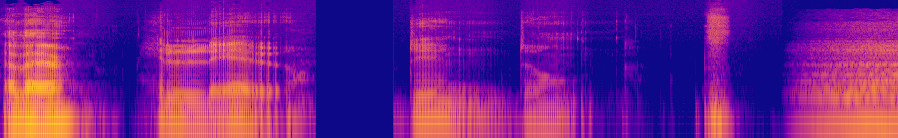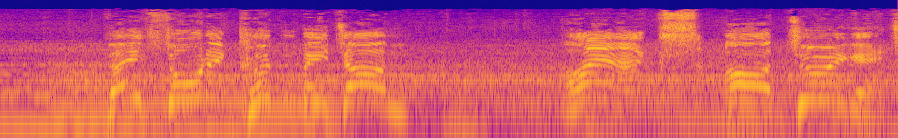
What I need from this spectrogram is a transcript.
Hello. Hello. Ding dong. They thought it couldn't be done. Ajax are doing it.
